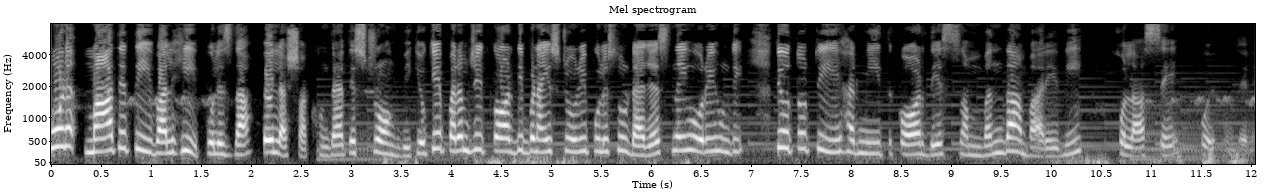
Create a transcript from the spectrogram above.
ਹੁਣ ਮਾਂ ਤੇ ਧੀ ਵੱਲ ਹੀ ਪੁਲਿਸ ਦਾ ਪਹਿਲਾ ਸ਼ੱਕ ਹੁੰਦਾ ਹੈ ਤੇ ਸਟਰੋਂਗ ਵੀ, ਕਿਉਂਕਿ ਪਰਮਜੀਤ ਕੌਰ ਦੀ ਬਣਾਈ ਸਟੋਰੀ ਪੁਲਿਸ ਨੂੰ ਡਾਈਜੈਸਟ ਨਹੀਂ ਹੋ ਰਹੀ ਹੁੰਦੀ ਤੇ ਉਤੋਂ ਧੀ ਹਰਮੀਤ ਕੌਰ ਦੇ ਸੰਬੰਧਾਂ ਬਾਰੇ ਵੀ ਖੁਲਾਸੇ ਹੋਏ ਹੁੰਦੇ ਨੇ।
